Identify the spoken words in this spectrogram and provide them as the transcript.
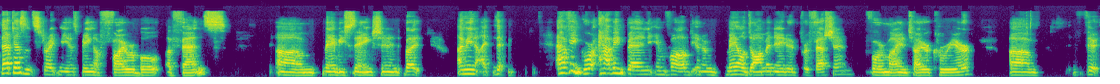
that doesn't strike me as being a fireable offense. um, maybe sanctioned. But I mean, I, th- having having been involved in a male dominated profession for my entire career, um, there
